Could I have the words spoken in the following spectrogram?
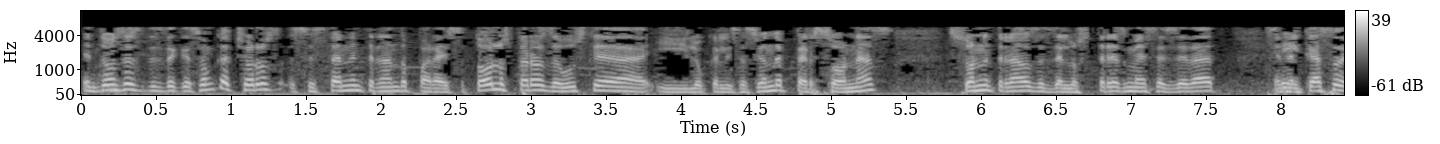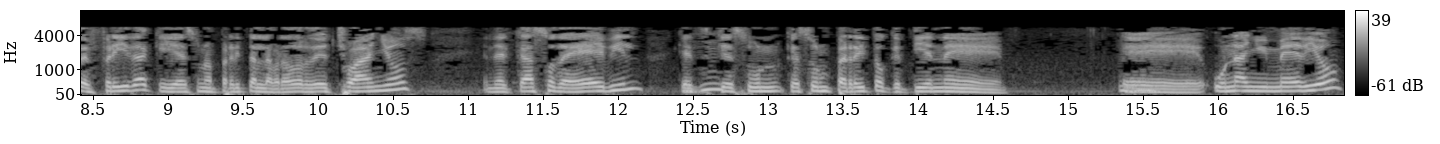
Entonces, desde que son cachorros, se están entrenando para eso. Todos los perros de búsqueda y localización de personas son entrenados desde los tres meses de edad. Sí. En el caso de Frida, que ya es una perrita labrador de ocho años. En el caso de Evil, que, que es, un, que es un perrito que tiene eh, un año y medio.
